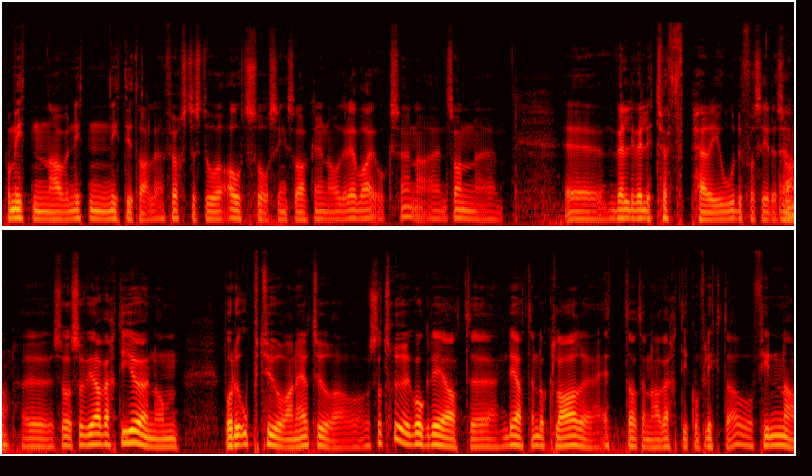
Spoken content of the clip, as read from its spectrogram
på midten av 1990-tallet. den Første store outsourcing-saken i Norge. Det var jo også en, en sånn eh, veldig veldig tøff periode, for å si det sånn. Ja. Eh, så, så, vi har vært igjennom både oppturer og nedturer. Og så tror jeg òg det at, eh, det at en da klarer, etter at en har vært i konflikter, å finne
